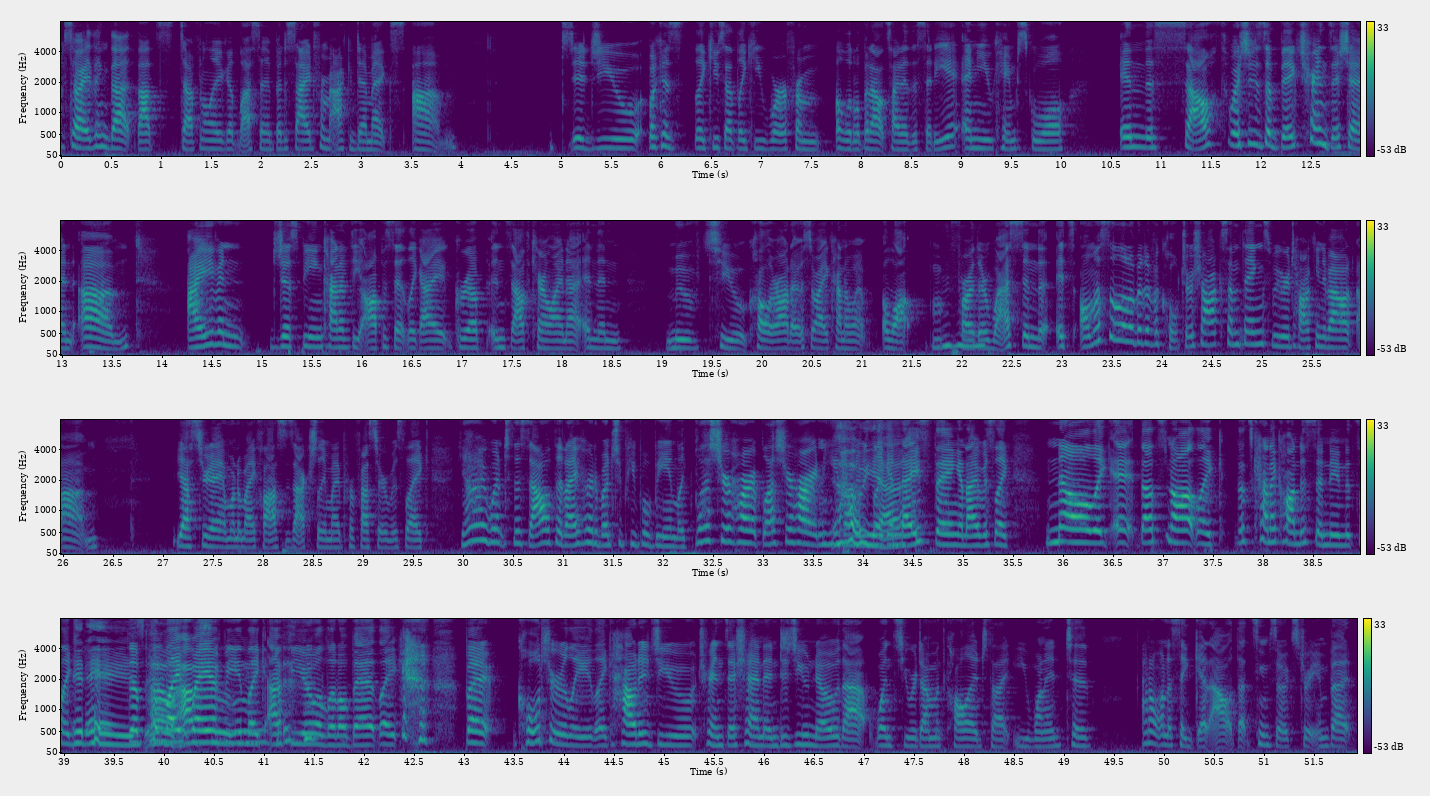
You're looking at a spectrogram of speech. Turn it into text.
So I think that that's definitely a good lesson. But aside from academics, um, did you because like you said like you were from a little bit outside of the city and you came to school in the south which is a big transition. Um i even just being kind of the opposite like i grew up in south carolina and then moved to colorado so i kind of went a lot mm-hmm. farther west. And the, it's almost a little bit of a culture shock some things. We were talking about um yesterday in one of my classes actually my professor was like yeah i went to the south and i heard a bunch of people being like bless your heart bless your heart. And he thought oh, it was yeah. like a nice thing. And i was like no like it, that's not like that's kind of condescending. It's like it is. the oh, polite oh, way of being like f you a little bit. Like but culturally like how did you transition? And did you know that once you were done with college that you wanted to i don't want to say get out that seems so extreme but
